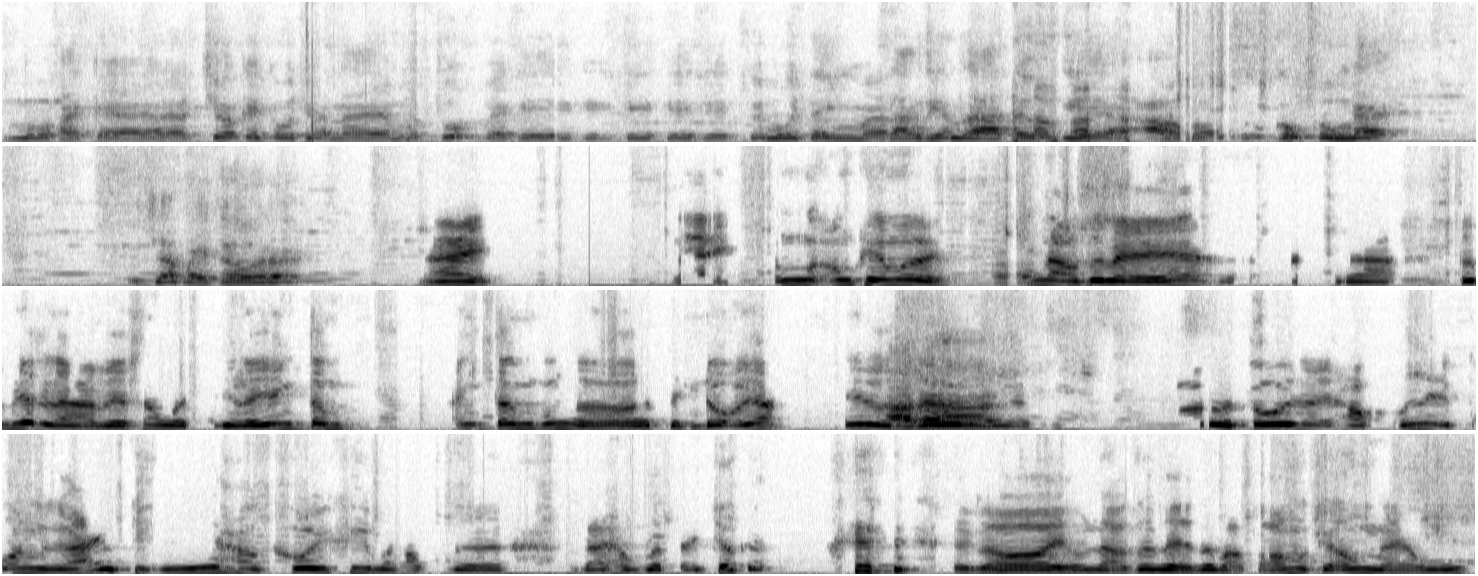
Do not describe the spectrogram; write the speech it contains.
mà phải kể trước cái câu chuyện này một chút về cái cái cái cái, cái, cái mối tình mà đang diễn ra từ khi ảo gốc thùng đấy. Chép bài thơ đấy. Này này ông ông khiêm ơi à. nào tôi về là tôi biết là về xong rồi thì lấy anh tâm. Anh tâm cũng ở tỉnh đội á. Thế rồi à, tôi à. rồi tôi lại học với lại con gái chị học khôi khi mà học ờ, đại học luật tại chức á. Được rồi hôm nào tôi về tôi bảo có một cái ông này ông ấy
